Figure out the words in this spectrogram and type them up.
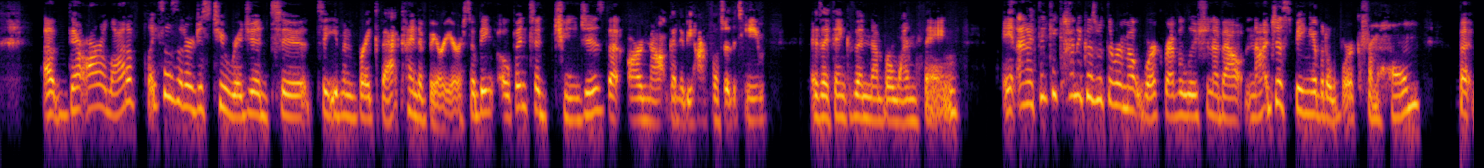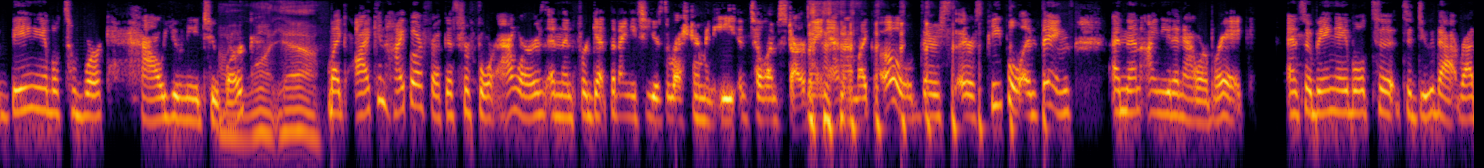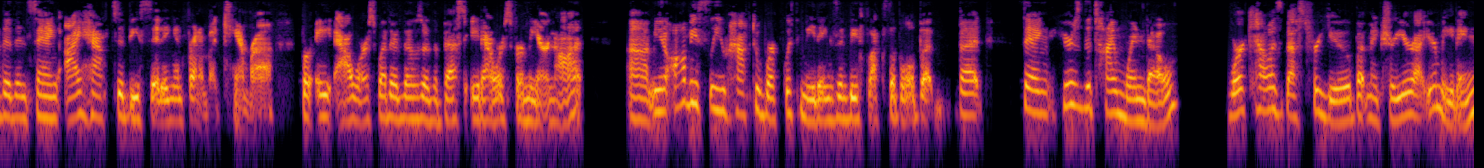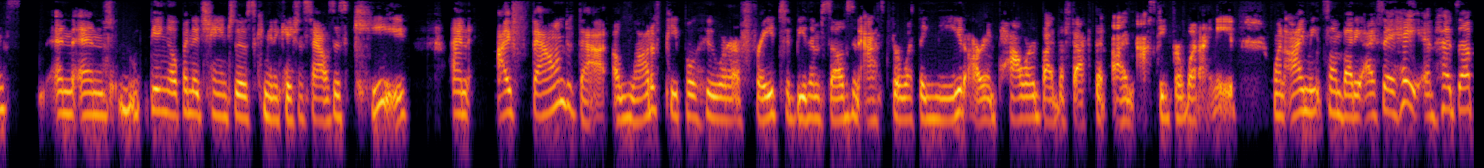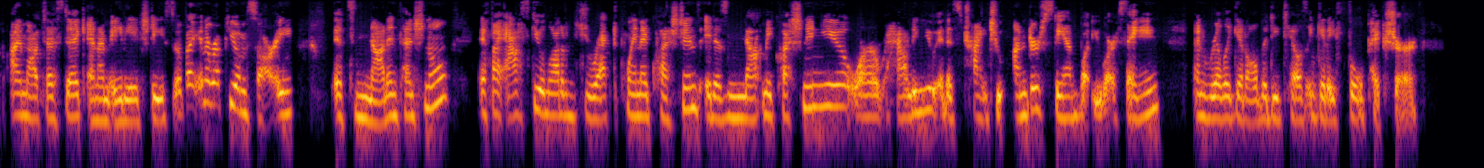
Uh, there are a lot of places that are just too rigid to to even break that kind of barrier. So being open to changes that are not going to be harmful to the team is, I think, the number one thing. And, and I think it kind of goes with the remote work revolution about not just being able to work from home, but being able to work how you need to work want, yeah. like I can hyper focus for four hours and then forget that I need to use the restroom and eat until I'm starving. and I'm like, oh, there's there's people and things, and then I need an hour break. And so being able to to do that rather than saying I have to be sitting in front of a camera for eight hours, whether those are the best eight hours for me or not. Um, you know, obviously you have to work with meetings and be flexible, but but saying here's the time window, work how is best for you, but make sure you're at your meetings. And and being open to change those communication styles is key. And i found that a lot of people who are afraid to be themselves and ask for what they need are empowered by the fact that i'm asking for what i need. When i meet somebody i say hey and heads up i'm autistic and i'm adhd so if i interrupt you i'm sorry. It's not intentional if I ask you a lot of direct, pointed questions, it is not me questioning you or hounding you. It is trying to understand what you are saying and really get all the details and get a full picture.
